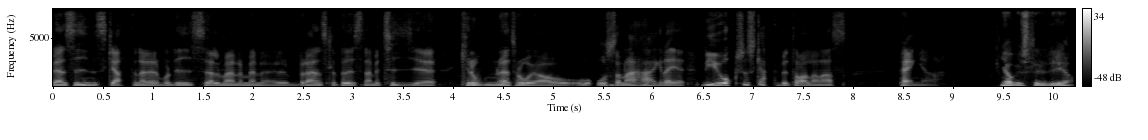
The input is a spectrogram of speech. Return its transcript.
bensinskatten när det var diesel men, men eh, bränslepriserna med 10 kronor tror jag och, och, och sådana här grejer. Det är ju också skattebetalarnas pengar. Ja visst är det det.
